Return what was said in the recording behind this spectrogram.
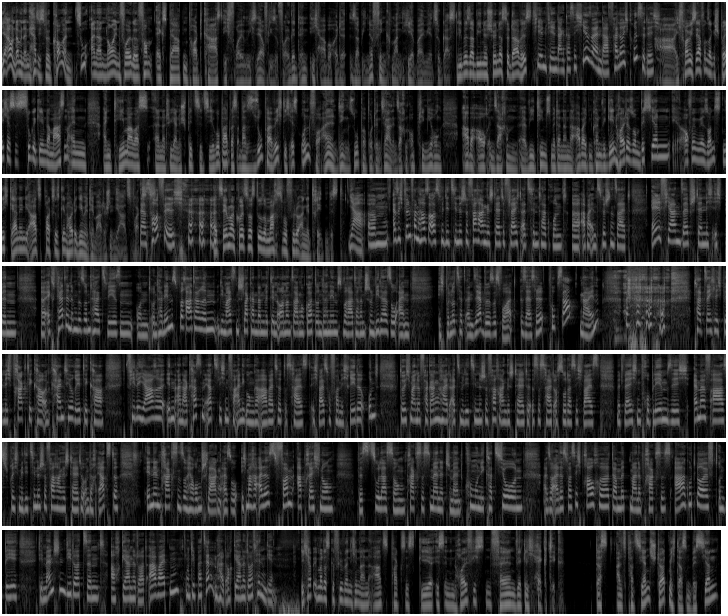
Ja, und damit ein herzliches Willkommen zu einer neuen Folge vom Experten-Podcast. Ich freue mich sehr auf diese Folge, denn ich habe heute Sabine Finkmann hier bei mir zu Gast. Liebe Sabine, schön, dass du da bist. Vielen, vielen Dank, dass ich hier sein darf. Hallo, ich grüße dich. Ah, ich freue mich sehr auf unser Gespräch. Es ist zugegebenermaßen ein, ein Thema, was äh, natürlich eine spitze Zielgruppe hat, was aber super wichtig ist und vor allen Dingen super Potenzial in Sachen Optimierung, aber auch in Sachen, äh, wie Teams miteinander arbeiten können. Wir gehen heute so ein bisschen, auch wenn wir sonst nicht gerne in die Arztpraxis Arztpraxis gehen. Heute gehen wir thematisch in die Arztpraxis. Das hoffe ich. Erzähl mal kurz, was du so machst, wofür du angetreten bist. Ja, ähm, also ich bin von Hause aus medizinische Fachangestellte, vielleicht als Hintergrund, äh, aber inzwischen seit elf Jahren selbstständig. Ich bin äh, Expertin im Gesundheitswesen und Unternehmensberaterin. Die meisten schlackern dann mit den Ohren und sagen, oh Gott, Unternehmensberaterin schon wieder so ein ich benutze jetzt ein sehr böses Wort, Sesselpupser? Nein. Tatsächlich bin ich Praktiker und kein Theoretiker. Viele Jahre in einer kassenärztlichen Vereinigung gearbeitet. Das heißt, ich weiß, wovon ich rede. Und durch meine Vergangenheit als medizinische Fachangestellte ist es halt auch so, dass ich weiß, mit welchen Problemen sich MFAs, sprich medizinische Fachangestellte und auch Ärzte in den Praxen so herumschlagen. Also ich mache alles von Abrechnung bis Zulassung, Praxismanagement, Kommunikation, also alles, was ich brauche, damit meine Praxis A gut läuft und B, die Menschen, die dort sind, auch gerne dort arbeiten und die Patienten halt auch gerne dorthin gehen. Ich habe immer das Gefühl, wenn ich in eine Arztpraxis gehe, ist in den häufigsten Fällen wirklich Hektik. Das als Patient stört mich das ein bisschen,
